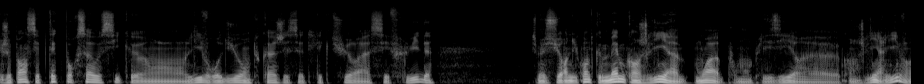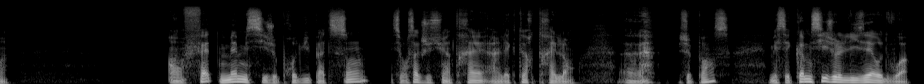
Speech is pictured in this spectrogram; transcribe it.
je pense, c'est peut-être pour ça aussi qu'en livre audio, en tout cas, j'ai cette lecture assez fluide. Je me suis rendu compte que même quand je lis, un, moi, pour mon plaisir, euh, quand je lis un livre, en fait, même si je produis pas de son, c'est pour ça que je suis un, lecteur très lent, euh, je pense, mais c'est comme si je le lisais à haute voix.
